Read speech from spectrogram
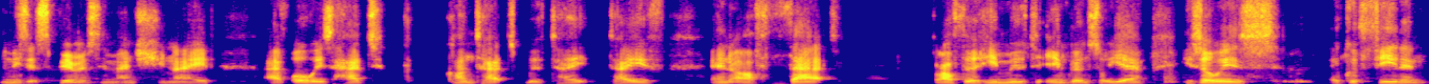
and his experience in Manchester United. I've always had contact with Tahith, and after that, after he moved to England, so yeah, he's always a good feeling.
